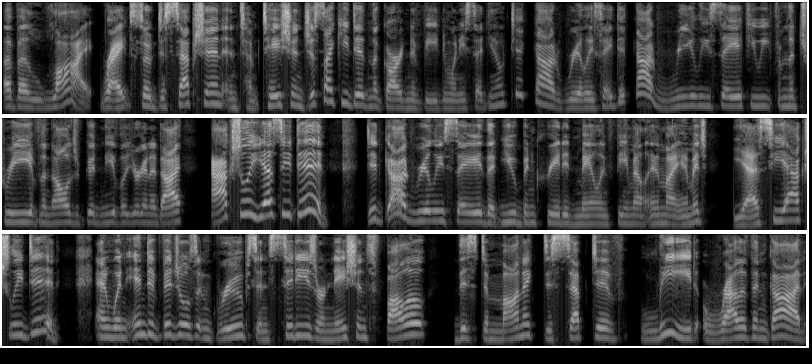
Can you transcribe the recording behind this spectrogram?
of a lie, right? So deception and temptation, just like he did in the Garden of Eden when he said, you know, did God really say? Did God really say if you eat from the tree of the knowledge of good and evil, you're going to die? Actually, yes, he did. Did God really say that you've been created male and female in my image? Yes, he actually did. And when individuals and groups and cities or nations follow this demonic, deceptive lead rather than God,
